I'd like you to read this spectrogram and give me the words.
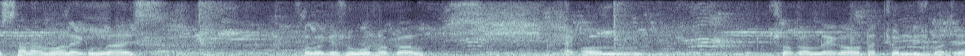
আসসালামু আলাইকুম গাইস সবাইকে শুভ সকাল। এখন সকাল এগারোটা চল্লিশ বাজে।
